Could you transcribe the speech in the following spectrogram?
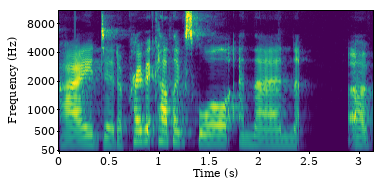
I did a private Catholic school and then a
